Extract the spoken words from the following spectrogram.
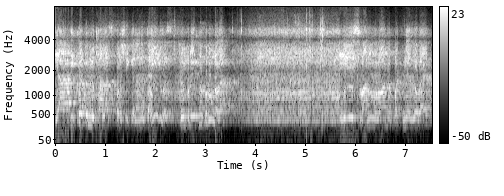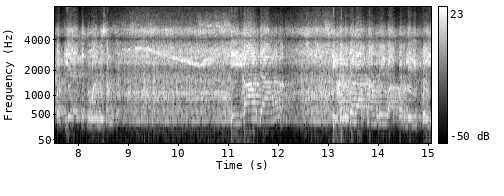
या तिखट मिठाला स्पर्श केला आणि काही दिवस तुम्ही प्रयत्न करून बघा. हे स्वानुभवानं पटण्याजोग आहे पटलेलं आहे ते तुम्हाला मी सांगतो एखाद्या तिखट पदार्थामध्ये वापरलेली पळी.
